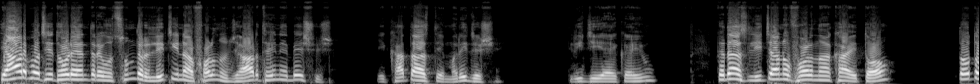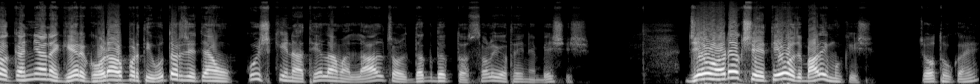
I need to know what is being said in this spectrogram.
ત્યાર પછી થોડે અંતરે હું સુંદર લીચીના ફળનું ઝાડ થઈને બેસીશ. એ ખાતા જ તે મરી જશે. ત્રીજીએ કહ્યું કદાચ લીચાનું ફળ ન ખાય તો? તો તો કન્યાને ઘેર ઘોડા ઉપરથી ઉતરશે ત્યાં હું કુશકીના થેલામાં લાલચોળ ધગધગતો સળિયો થઈને બેસીશ. જેવો અડકશે તેવો જ બાળી મૂકીશ. ચોથું કહે,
